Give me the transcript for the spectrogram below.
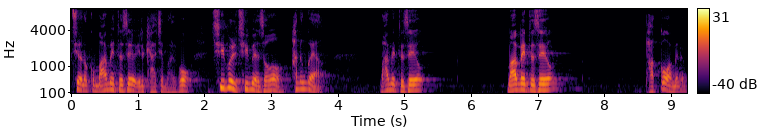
지어놓고 마음에 드세요 이렇게 하지 말고 집을 지으면서 하는 거야. 마음에 드세요? 마음에 드세요? 바꿔 하면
